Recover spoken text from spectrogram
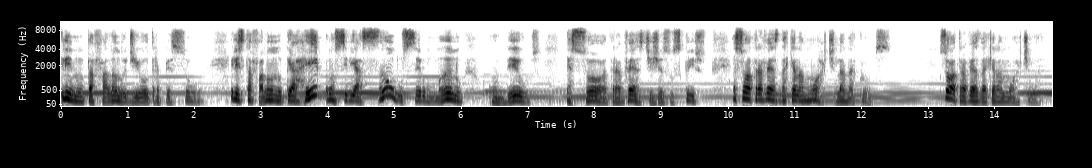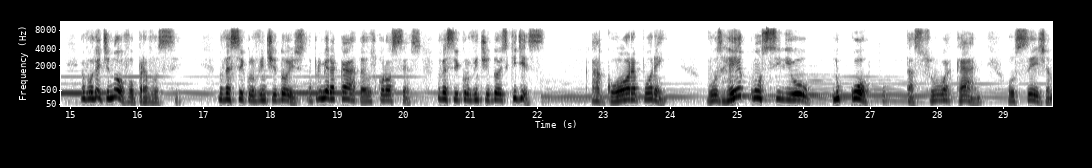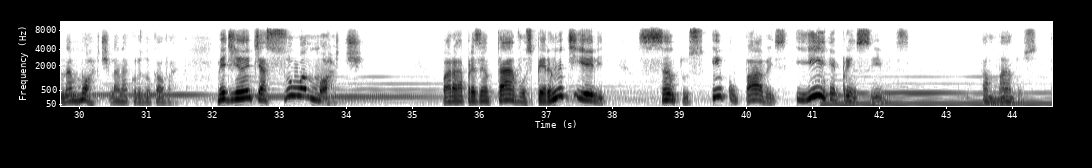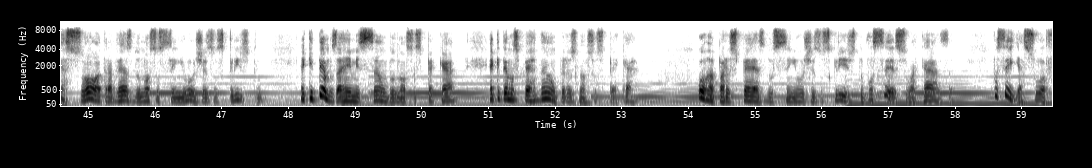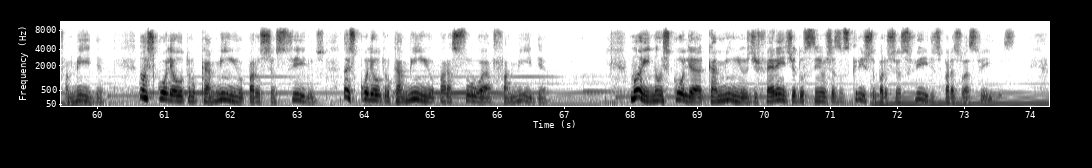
Ele não está falando de outra pessoa. Ele está falando que a reconciliação do ser humano com Deus é só através de Jesus Cristo. É só através daquela morte lá na cruz. Só através daquela morte lá. Eu vou ler de novo para você. No versículo 22, na primeira carta aos Colossenses, no versículo 22, que diz: Agora, porém, vos reconciliou no corpo da sua carne ou seja, na morte, lá na cruz do Calvário, mediante a sua morte, para apresentar-vos perante Ele santos, inculpáveis e irrepreensíveis. Amados, é só através do nosso Senhor Jesus Cristo é que temos a remissão dos nossos pecados, é que temos perdão pelos nossos pecados. Corra para os pés do Senhor Jesus Cristo, você, sua casa, você e a sua família. Não escolha outro caminho para os seus filhos. Não escolha outro caminho para a sua família. Mãe, não escolha caminhos diferentes do Senhor Jesus Cristo para os seus filhos, para as suas filhas.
